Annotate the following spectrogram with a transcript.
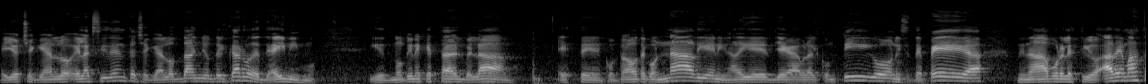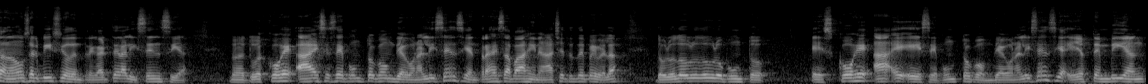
Ellos chequean el accidente, chequean los daños del carro desde ahí mismo. Y no tienes que estar, ¿verdad? Este, encontrándote con nadie, ni nadie llega a hablar contigo, ni se te pega, ni nada por el estilo. Además, te dan un servicio de entregarte la licencia, donde tú escoges asc.com, diagonal licencia, entras a esa página, http, ¿verdad? www.escogeaes.com, diagonal licencia, y ellos te envían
